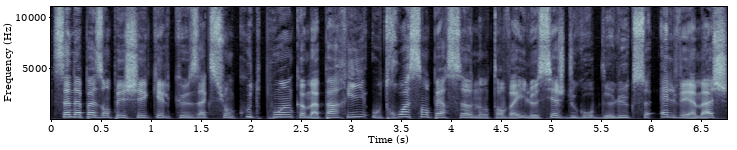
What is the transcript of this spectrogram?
Ça n'a pas empêché quelques actions coup de poing comme à Paris où 300 personnes ont envahi le siège du groupe de luxe LVMH.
